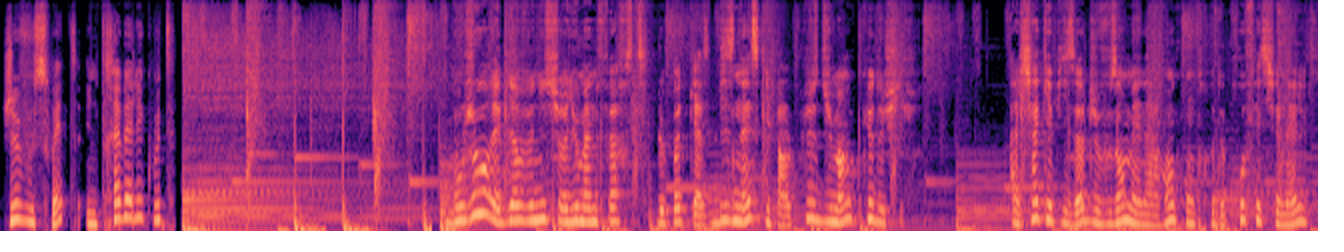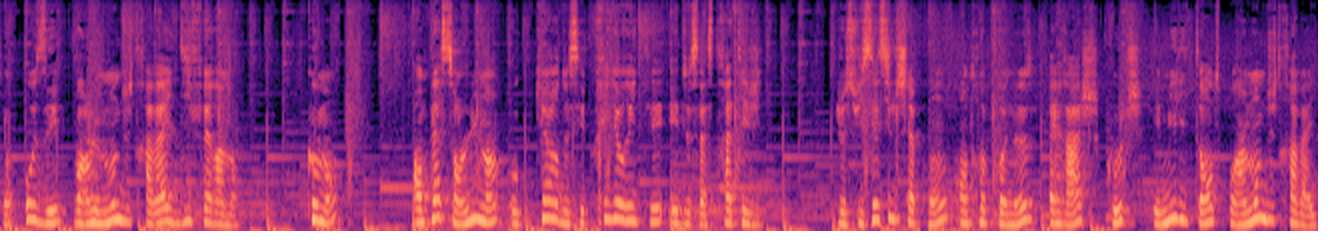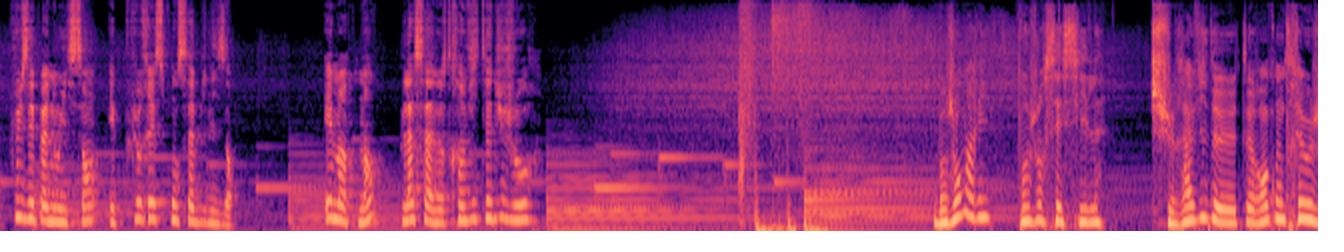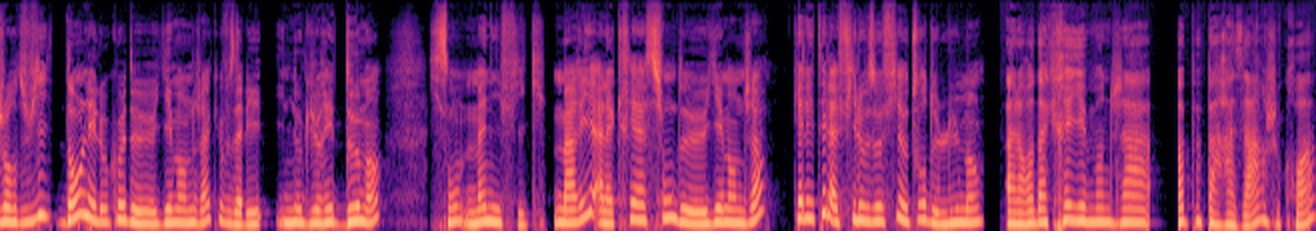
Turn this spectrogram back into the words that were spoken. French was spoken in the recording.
Je vous souhaite une très belle écoute. Bonjour et bienvenue sur Human First, le podcast business qui parle plus d'humains que de chiffres. À chaque épisode, je vous emmène à la rencontre de professionnels qui ont osé voir le monde du travail différemment. Comment? En plaçant l'humain au cœur de ses priorités et de sa stratégie. Je suis Cécile Chaperon, entrepreneuse, RH, coach et militante pour un monde du travail plus épanouissant et plus responsabilisant. Et maintenant, place à notre invité du jour. Bonjour Marie. Bonjour Cécile. Je suis ravie de te rencontrer aujourd'hui dans les locaux de Yemanja que vous allez inaugurer demain, qui sont magnifiques. Marie, à la création de Yemanja, quelle était la philosophie autour de l'humain? Alors, on a créé Yemanja un peu par hasard, je crois.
